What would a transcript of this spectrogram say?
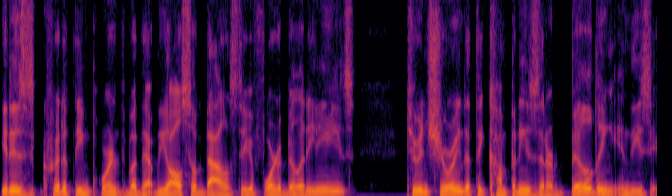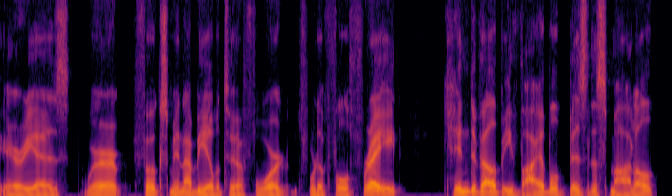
it is critically important but that we also balance the affordability needs to ensuring that the companies that are building in these areas where folks may not be able to afford for the full freight can develop a viable business model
